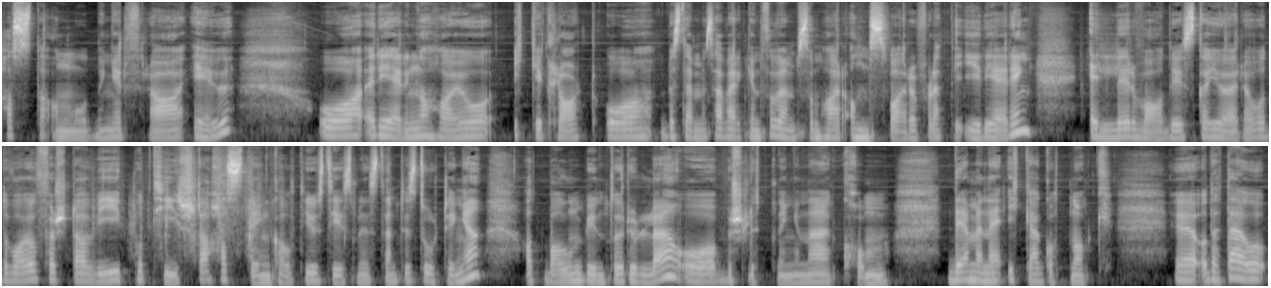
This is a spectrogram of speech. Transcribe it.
hasteanmodninger fra EU. Og regjeringa har jo ikke klart å bestemme seg verken for hvem som har ansvaret for dette i regjering, eller hva de skal gjøre. Og det var jo først da vi på tirsdag hasteinnkalte justisministeren til Stortinget at ballen begynte å rulle og beslutningene kom. Det mener jeg ikke er godt nok. Eh, og dette er jo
